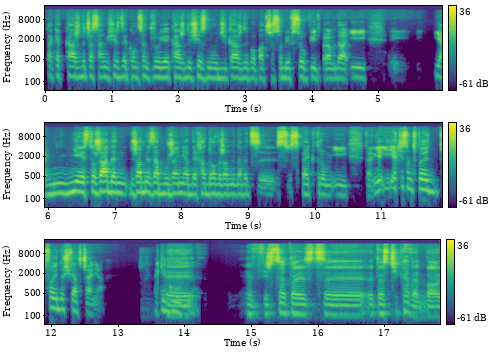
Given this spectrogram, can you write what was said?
tak jak każdy czasami się zdekoncentruje, każdy się znudzi, każdy popatrzy sobie w sufit, prawda, i, i jak nie jest to żaden, żadne zaburzenia dechadowe, żadne nawet spektrum i tak. jakie są twoje, twoje doświadczenia? Takie główne. Wiesz co, to jest, y, to jest ciekawe, bo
